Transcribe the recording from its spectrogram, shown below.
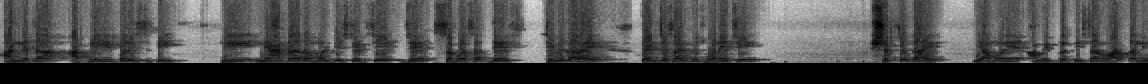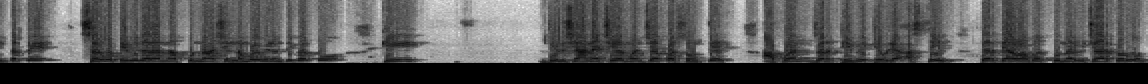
अन्यथा आपली ही परिस्थिती ही ज्ञानराधा मल्टीस्टेटचे जे सभासद जे ठेवीदार आहे त्यांच्यासारखीच होण्याची शक्यता आहे. यामुळे आम्ही प्रतिष्ठान वार्ता न्यूज तर्फे सर्व ठेवीदारांना पुन्हा अशी नम्र विनंती करतो की दीडशहाण्या चेअरमनच्या पतसंस्थेत आपण जर ठेवी ठेवल्या असतील तर त्याबाबत पुनर्विचार करून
